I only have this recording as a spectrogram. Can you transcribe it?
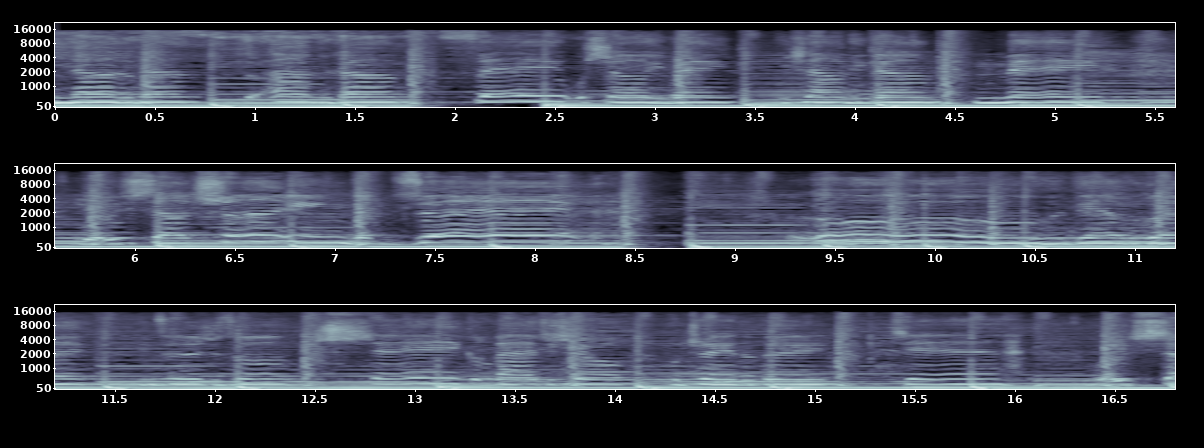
天到了班，左岸的咖啡，我手一杯，你笑你的美，留下唇印的嘴。呜，别不会，名字叫做谁？告白气球，风吹到对街，微笑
